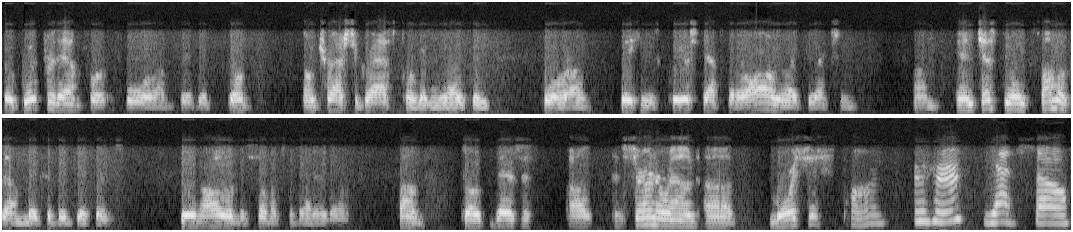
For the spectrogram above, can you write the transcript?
so good for them for for um, they, they don't don't trash the grass program obviously for uh, making these clear steps that are all in the right direction. Um, and just doing some of them makes a big difference doing all of them is so much the better, though. Um, so there's this uh, concern around uh, Morse's Pond. Mm-hmm. Yes. So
